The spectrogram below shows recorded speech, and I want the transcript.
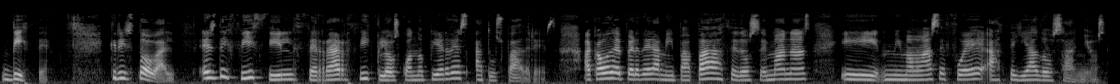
Dice, Cristóbal, es difícil cerrar ciclos cuando pierdes a tus padres. Acabo de perder a mi papá hace dos semanas y mi mamá se fue hace ya dos años.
